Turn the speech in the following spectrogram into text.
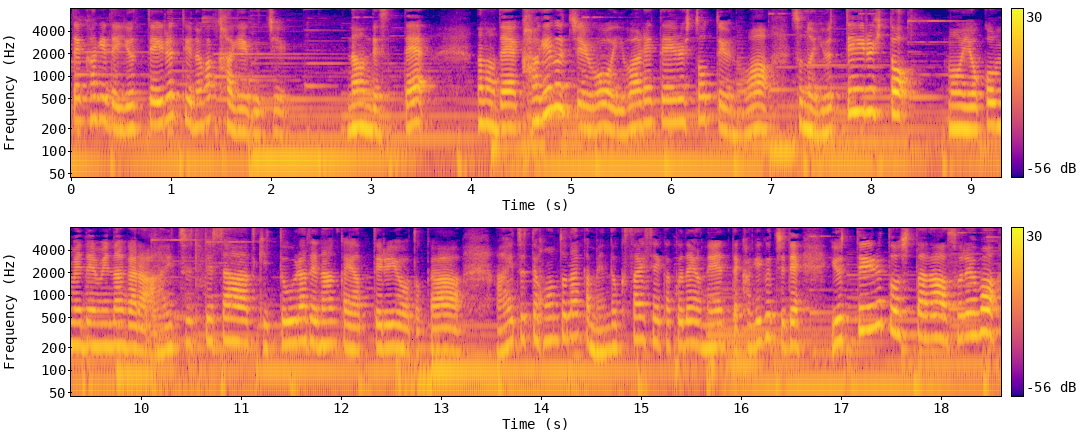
って陰で言っているっていうのが陰口なんですって。なので陰口を言われている人っていうのはその言っている人もう横目で見ながらあいつってさきっと裏で何かやってるよとかあいつって本当なんか面倒くさい性格だよねって陰口で言っているとしたらそれは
